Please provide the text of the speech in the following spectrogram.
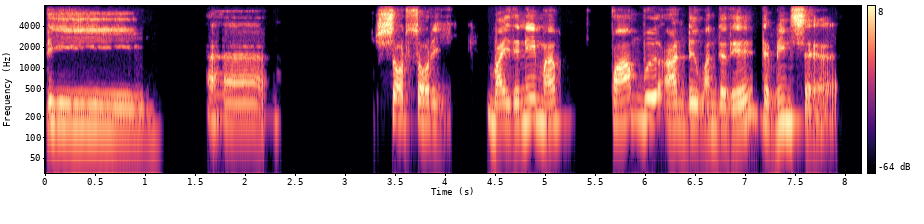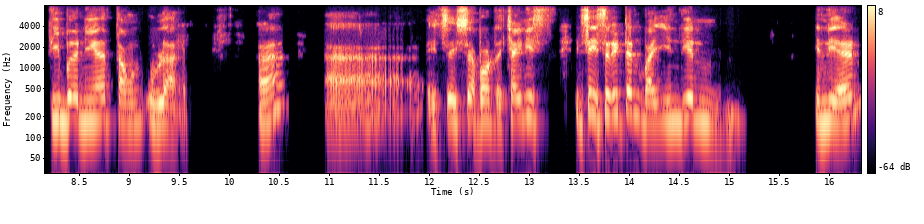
the uh, short story by the name of பாம்பு ஆண்டு வந்தது த மீன்ஸ் திபனியர் டவுன் உலர் it's it's about the Chinese it's written written by Indian Indian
